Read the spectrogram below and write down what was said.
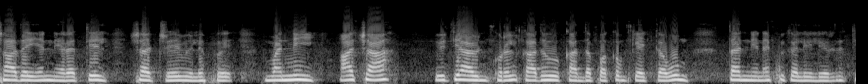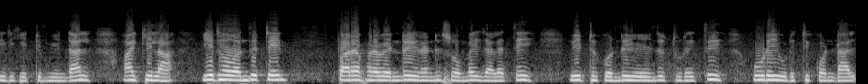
சதையின் நிறத்தில் சற்றே விழுப்பு. மன்னி ஆச்சா வித்யாவின் குரல் கதவுக்கு அந்த பக்கம் கேட்கவும் தன் நினைப்புகளிலிருந்து திரிகிட்டு மீண்டால் அகிலா இதோ வந்துட்டேன். பரபரவென்று இரண்டு சொம்பை ஜலத்தை விட்டுக்கொண்டு எழுந்து துடைத்து உடை உடுத்தி கொண்டாள்.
